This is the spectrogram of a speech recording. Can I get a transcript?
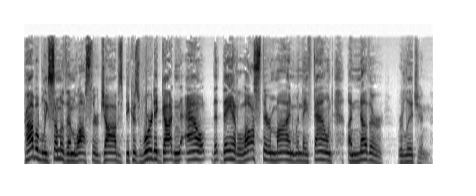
Probably some of them lost their jobs because word had gotten out that they had lost their mind when they found another religion.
